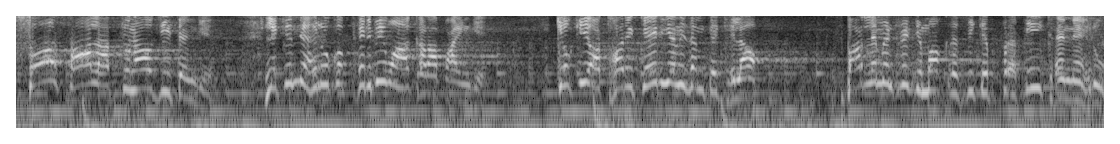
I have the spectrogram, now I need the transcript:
सौ साल आप चुनाव जीतेंगे लेकिन नेहरू को फिर भी वहां खड़ा पाएंगे क्योंकि अथॉरिटेरियनिज्म के खिलाफ पार्लियामेंट्री डेमोक्रेसी के प्रतीक है नेहरू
